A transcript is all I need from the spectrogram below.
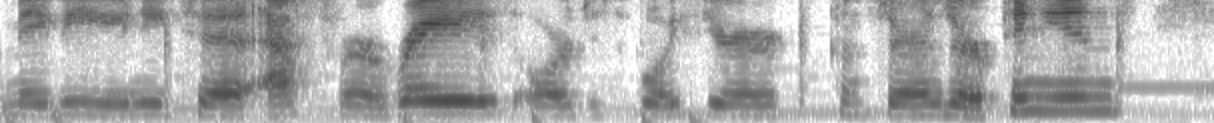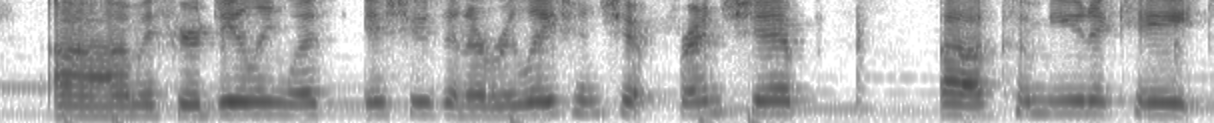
maybe you need to ask for a raise or just voice your concerns or opinions. Um, if you're dealing with issues in a relationship, friendship, uh, communicate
